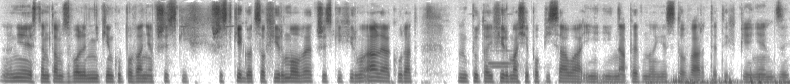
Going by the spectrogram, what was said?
no nie jestem tam zwolennikiem kupowania wszystkich, wszystkiego co firmowe, wszystkich firm, ale akurat mm, tutaj firma się popisała i, i na pewno jest to warte tych pieniędzy.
